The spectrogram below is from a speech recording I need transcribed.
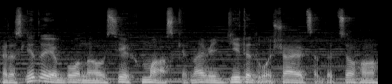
переслідує, бо на усіх маски, навіть діти долучаються до цього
